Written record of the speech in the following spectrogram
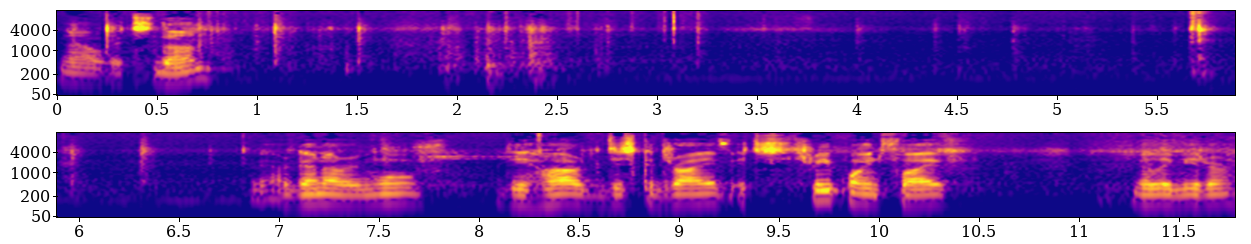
now it's done. We are gonna remove the hard disk drive. It's 3.5 millimeter.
